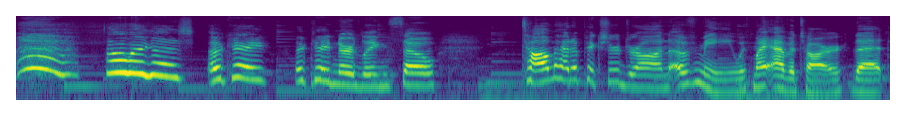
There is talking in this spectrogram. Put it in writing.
oh my gosh. Okay. Okay, nerdlings. So, Tom had a picture drawn of me with my avatar that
